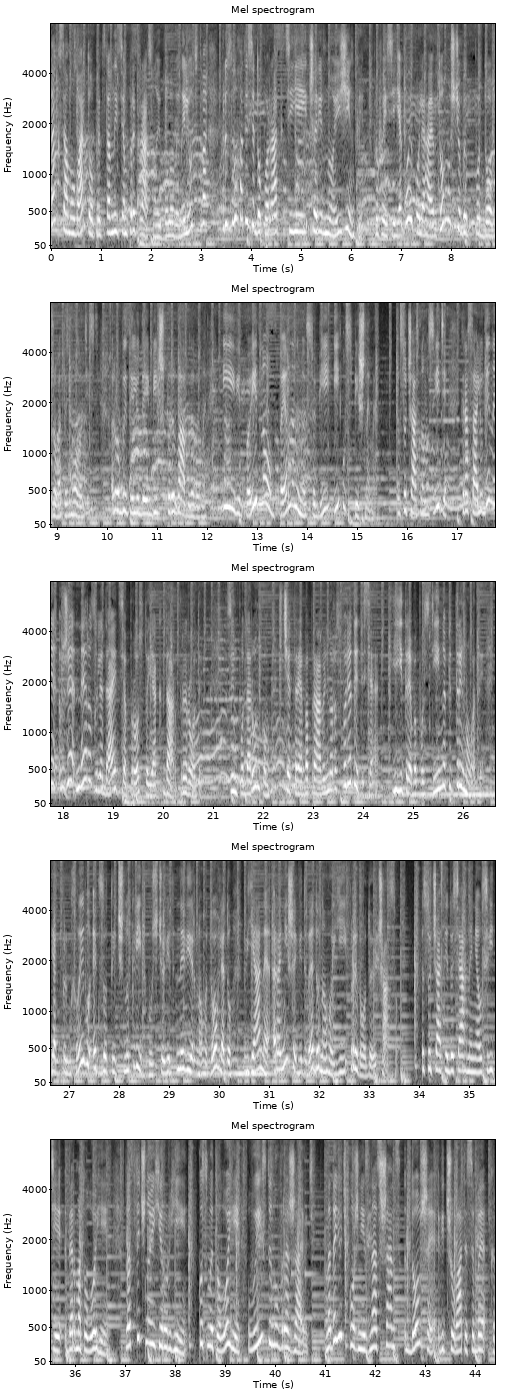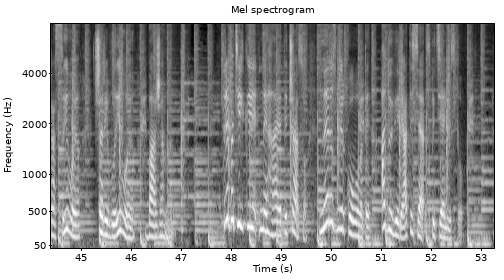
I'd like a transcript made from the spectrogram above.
Так само варто представницям прекрасної половини людства прислухатися до порад цієї чарівної жінки, професія якої полягає в тому, щоб подовжувати молодість, робити людей більш привабливими і відповідно впевненими в собі і успішними. В сучасному світі краса людини вже не розглядається просто як дар природи. Цим подарунком ще треба правильно розпорядитися. Її треба постійно підтримувати, як примхливу екзотичну квітку, що від невірного догляду в'яне раніше відведеного їй природою часу. Сучасні досягнення у світі дерматології, пластичної хірургії, косметології воістину вражають, надають кожній з нас шанс довше відчувати себе красивою, чарівливою, бажаною. Треба тільки не гаяти часу, не розмірковувати, а довірятися спеціалісту.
